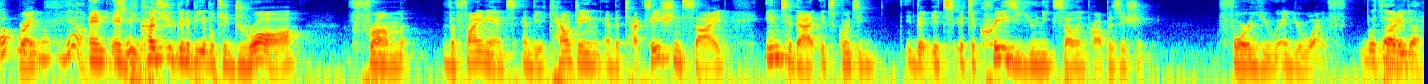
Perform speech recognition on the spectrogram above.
Oh, right? Yeah. And we'll and see. because you're going to be able to draw from the finance and the accounting and the taxation side into that, it's going to it's it's a crazy unique selling proposition for you and your wife. Without a right? doubt.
